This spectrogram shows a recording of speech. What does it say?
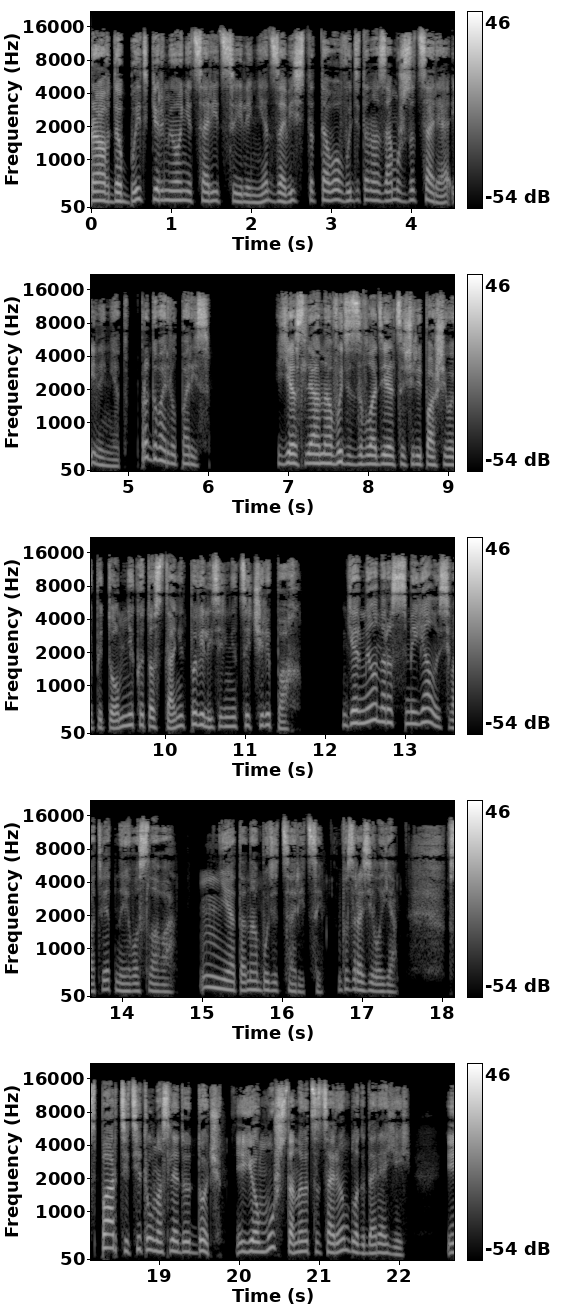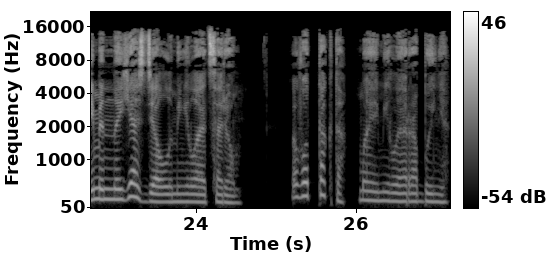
Правда, быть Гермионе царицей или нет, зависит от того, выйдет она замуж за царя или нет, проговорил Парис. Если она выйдет за владельца черепашьего питомника, то станет повелительницей черепах. Гермиона рассмеялась в ответ на его слова. «Нет, она будет царицей», — возразила я. «В Спарте титул наследует дочь. Ее муж становится царем благодаря ей. Именно я сделала Менелая царем». «Вот так-то, моя милая рабыня.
